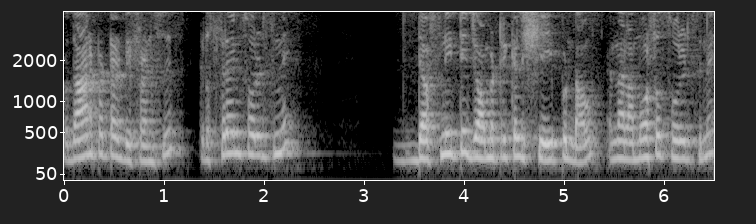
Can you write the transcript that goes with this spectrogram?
പ്രധാനപ്പെട്ട ഡിഫറൻസ് ക്രിസ്റ്റലൈൻ സോളിഡ്സിന് ഡെഫിനിറ്റ് ജോമെട്രിക്കൽ ഷേപ്പ് ഉണ്ടാവും. എന്നാൽ അമോർഫസ് സോളിഡ്സിന്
